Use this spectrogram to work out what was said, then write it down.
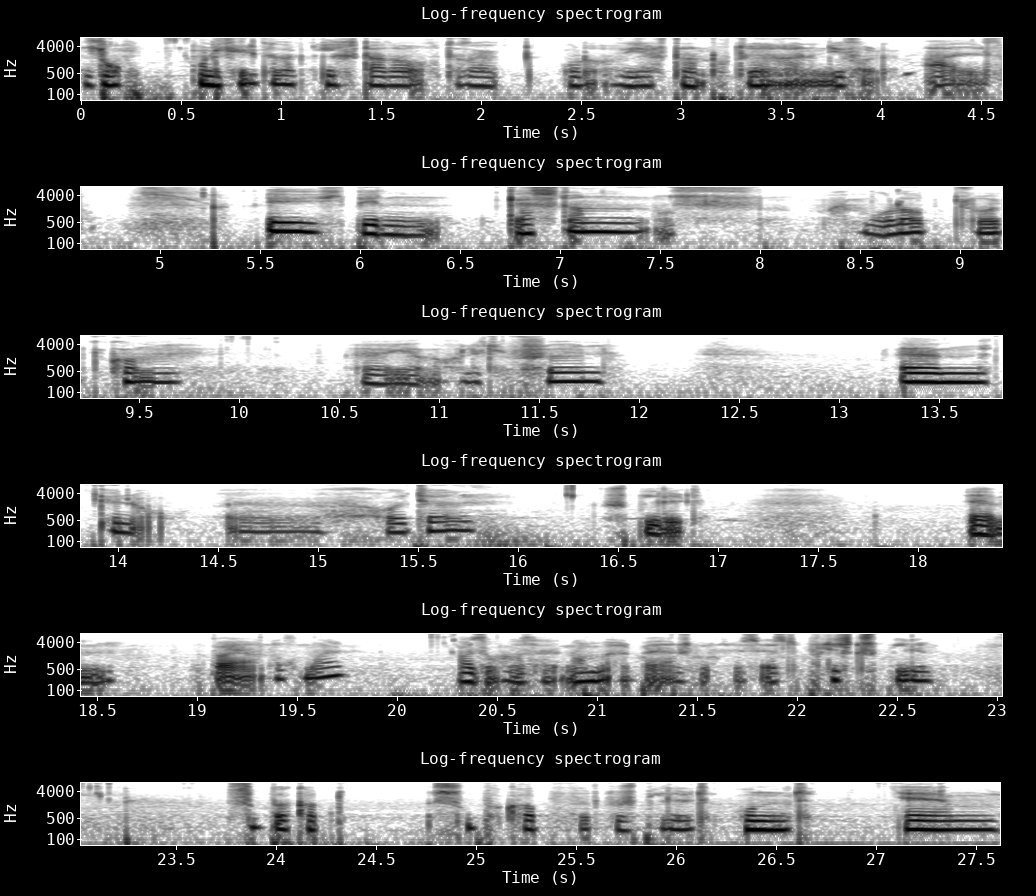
So, und ich hätte gesagt, ich starte auch direkt, oder wir starten auch direkt rein in die Folge. Also, ich bin gestern aus meinem Urlaub zurückgekommen. Äh, ja, war relativ schön. Ähm, genau. Äh, heute spielt ähm, Bayern nochmal. Also, was heißt nochmal? Bayern spielt das erste Pflichtspiel. Supercup, Supercup wird gespielt und ähm,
